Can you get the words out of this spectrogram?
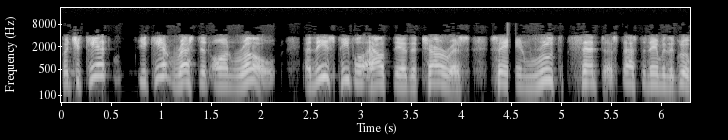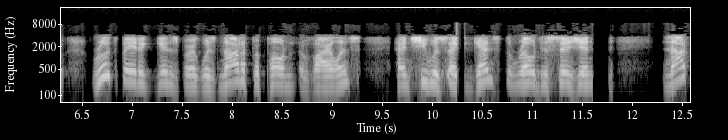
but you can't you can't rest it on Roe. And these people out there, the terrorists, saying Ruth sent us. That's the name of the group. Ruth Bader Ginsburg was not a proponent of violence, and she was against the Roe decision, not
